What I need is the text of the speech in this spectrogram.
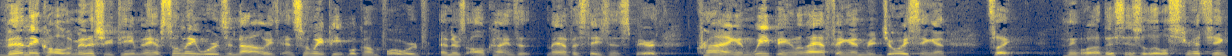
Then they call the ministry team, and they have so many words of knowledge, and so many people come forward, and there's all kinds of manifestations of spirit, crying and weeping and laughing and rejoicing. And it's like, I think, well, this is a little stretching.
